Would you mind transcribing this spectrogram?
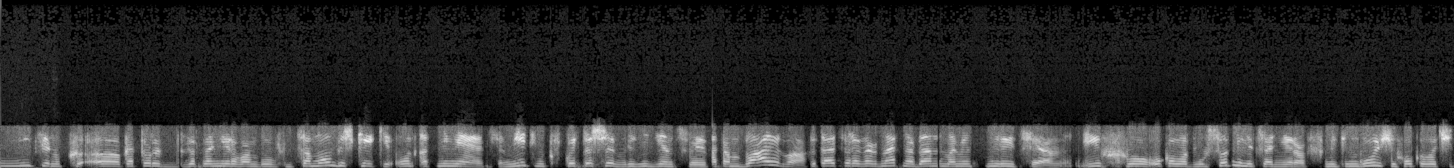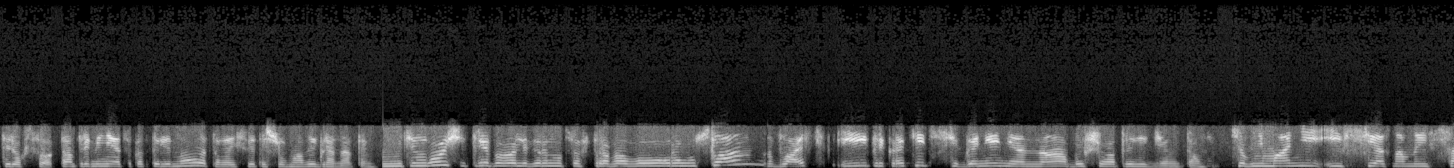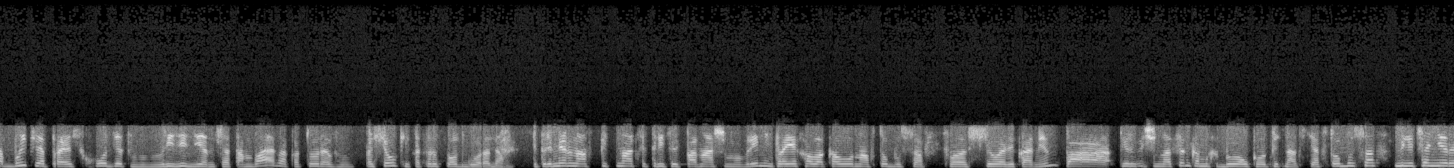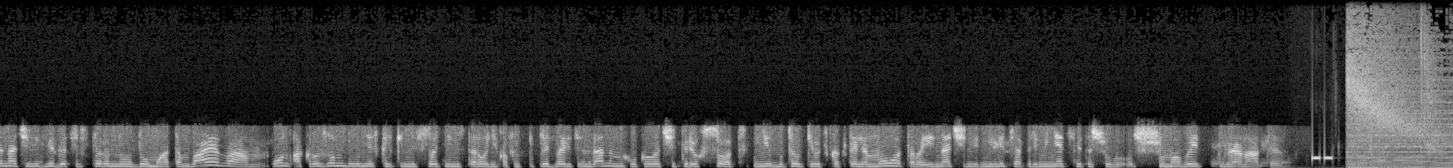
митинг, э, который запланирован был в самом Бишкеке, он отменяется. Митинг в Койташе, в резиденции Атамбаева, пытается разогнать на данный момент милиция. Их около 200 милиционеров, митингующих около 400. Там применяются коктейли Молотова и светошумовые гранаты. Митингующие требовали вернуться в правовое русло, власть, и прекратить гонения на бывшего президента все внимание и все основные события происходят в резиденции Атамбаева, которая в поселке, который под городом. И примерно в 15.30 по нашему времени проехала колонна автобусов с силовиками. По первичным оценкам их было около 15 автобусов. Милиционеры начали двигаться в сторону дома Атамбаева. Он окружен был несколькими сотнями сторонников. И по предварительным данным их около 400. У них бутылки вот с коктейлем Молотова и начали милиция применять светошумовые гранаты.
